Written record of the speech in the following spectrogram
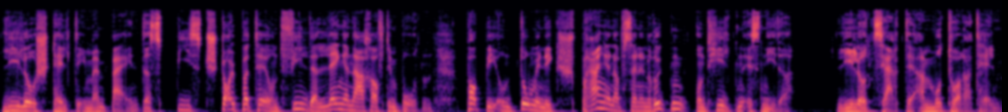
Lilo stellte ihm ein Bein. Das Biest stolperte und fiel der Länge nach auf den Boden. Poppy und Dominik sprangen auf seinen Rücken und hielten es nieder. Lilo zerrte am Motorradhelm.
